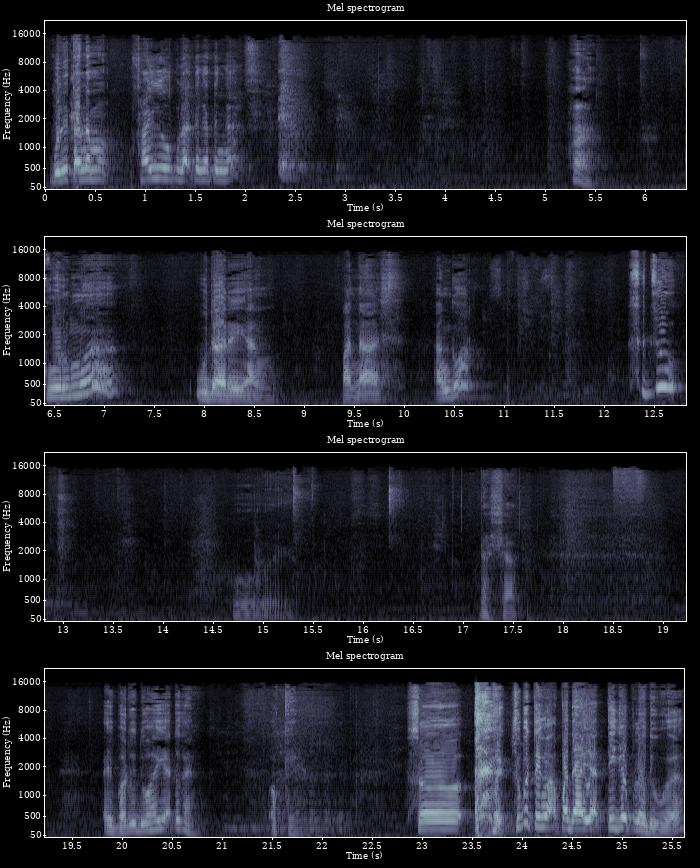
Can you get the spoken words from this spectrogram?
Boleh tanam sayur pula tengah-tengah. Ha. Kurma udara yang panas, anggur sejuk. Hui. Dahsyat. Eh baru dua ayat tu kan? Okey. So cuba tengok pada ayat 32.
